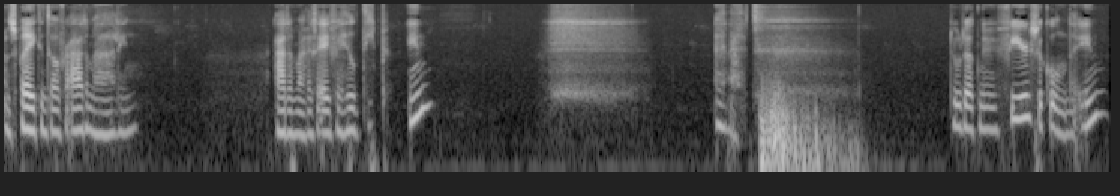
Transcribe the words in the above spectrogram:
En sprekend over ademhaling. Adem maar eens even heel diep in. En uit. Doe dat nu vier seconden in.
